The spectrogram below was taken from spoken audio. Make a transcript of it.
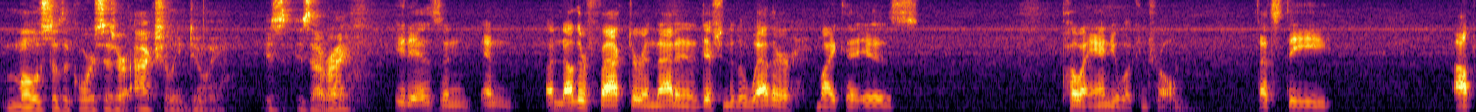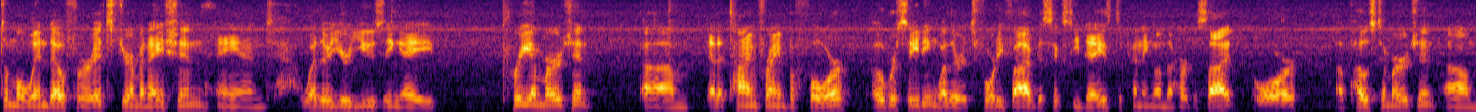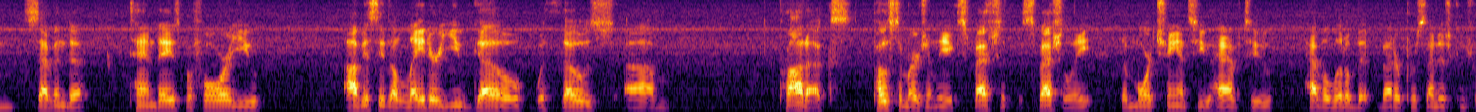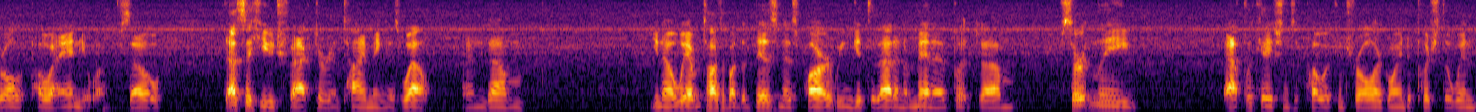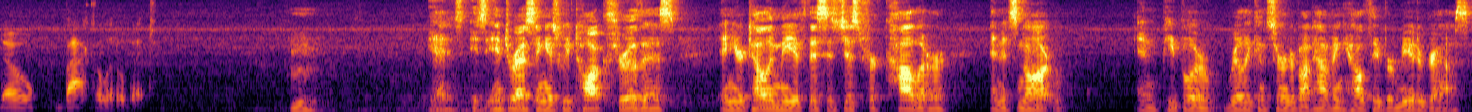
most of the courses are actually doing. Is is that right? It is, and and another factor in that, in addition to the weather, Micah, is POA annua control. That's the optimal window for its germination, and whether you're using a pre-emergent um, at a time frame before overseeding, whether it's 45 to 60 days, depending on the herbicide, or a post-emergent, um, seven to 10 days before you. Obviously, the later you go with those um, products, post-emergently especially, especially, the more chance you have to have a little bit better percentage control of POA annua. So that's a huge factor in timing as well. And um, you know, we haven't talked about the business part. We can get to that in a minute, but um, certainly applications of POA control are going to push the window back a little bit. Hmm. Yeah, it's, it's interesting as we talk through this, and you're telling me if this is just for color and it's not, and people are really concerned about having healthy Bermuda grass,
